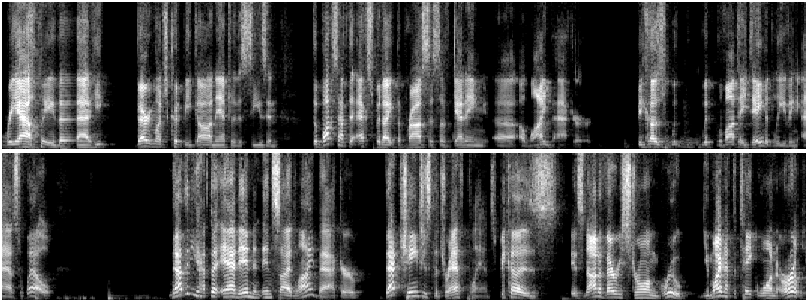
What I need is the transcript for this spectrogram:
reality that, that he very much could be gone after the season. The Bucs have to expedite the process of getting uh, a linebacker because with with Lavonte David leaving as well. Now that you have to add in an inside linebacker, that changes the draft plans because it's not a very strong group. You might have to take one early,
